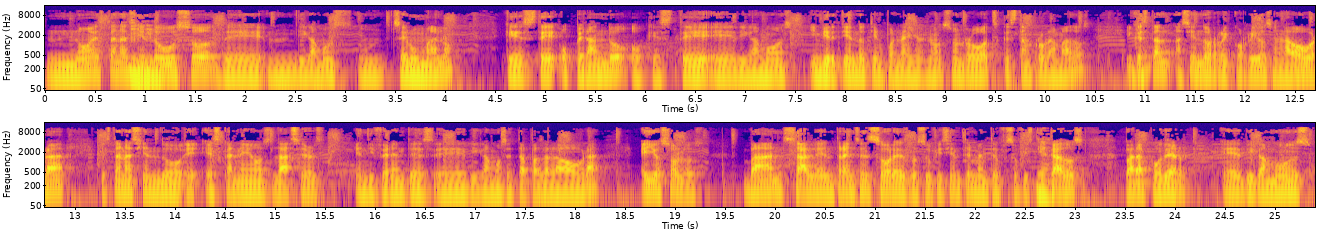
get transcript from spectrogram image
No están haciendo uh -huh. uso de, mm, digamos, un ser humano que esté operando o que esté, eh, digamos, invirtiendo tiempo en ello, ¿no? Son robots que están programados y que uh -huh. están haciendo recorridos en la obra, que están haciendo eh, escaneos láseres en diferentes, eh, digamos, etapas de la obra, ellos solos van, salen, traen sensores lo suficientemente sofisticados yeah. para poder, eh, digamos,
